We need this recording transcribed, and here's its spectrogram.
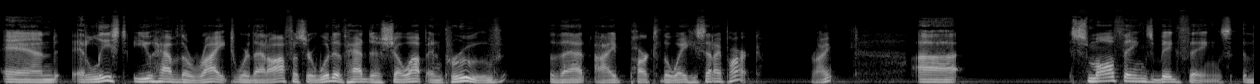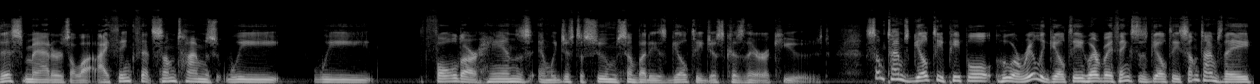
And at least you have the right where that officer would have had to show up and prove that I parked the way he said I parked, right? Uh, small things, big things. This matters a lot. I think that sometimes we we fold our hands and we just assume somebody's guilty just because they're accused. Sometimes guilty people who are really guilty, who everybody thinks is guilty, sometimes they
